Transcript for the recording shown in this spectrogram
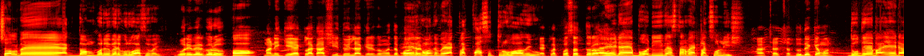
চলবে একদম গরিবের গরু আছে ভাই। গরিবের গরু? হ্যাঁ। মানে কি এক লাখ আশি দুই লাখ এরকম মধ্যে এরকম এক লাখ পঁচাত্তর পাওয়া যাইব। এক লাখ পঁচাত্তর? এটা বডি বেস্তার এক লাখ চল্লিশ। আচ্ছা আচ্ছা দুধে কেমন? দুধে ভাই এটা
